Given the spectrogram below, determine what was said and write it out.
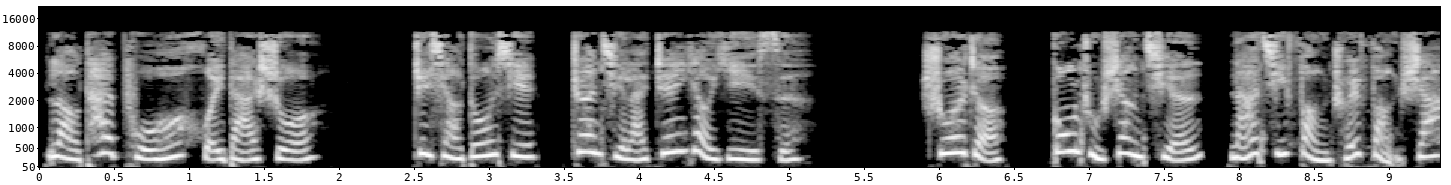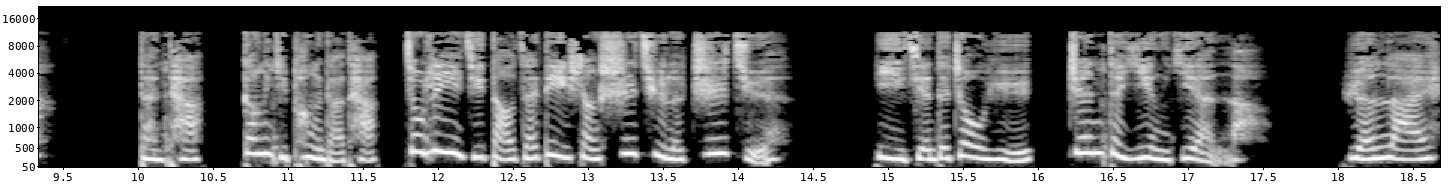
老太婆回答说：“这小东西转起来真有意思。”说着，公主上前拿起纺锤纺纱，但她刚一碰到它，就立即倒在地上，失去了知觉。以前的咒语真的应验了，原来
